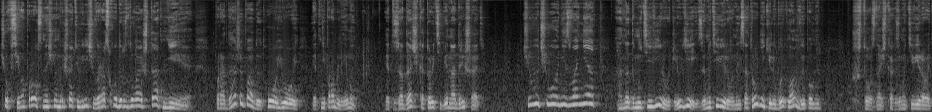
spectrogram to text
что, все вопросы начнем решать, увеличивая расходы, раздувая штат? Не, продажи падают? Ой-ой, это не проблемы. Это задачи, которые тебе надо решать. Чего-чего, не звонят? А надо мотивировать людей. Замотивированные сотрудники любой план выполнят. Что значит, как замотивировать?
